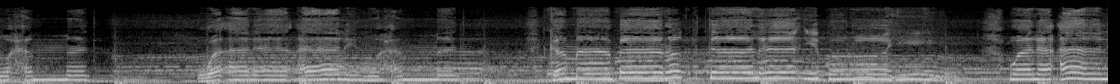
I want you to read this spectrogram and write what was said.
محمد وعلى آل محمد كما باركت على إبراهيم وعلى آل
